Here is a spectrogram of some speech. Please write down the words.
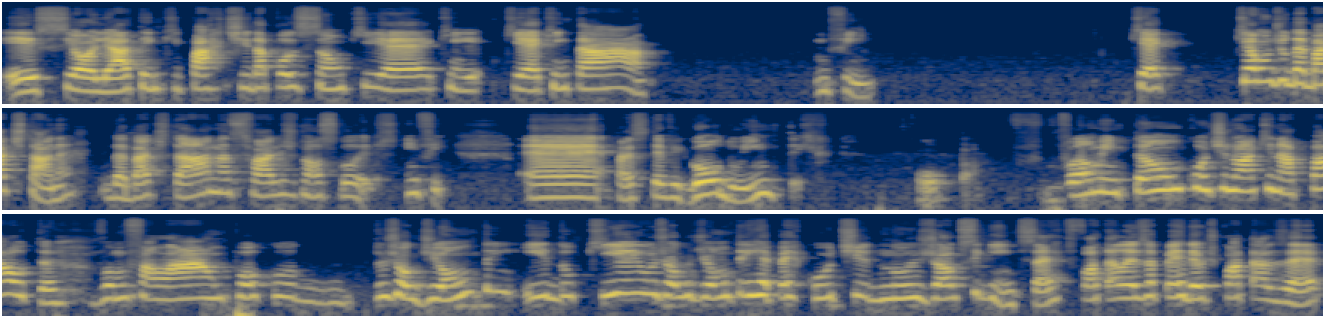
esse olhar tem que partir da posição que é que, que é quem está, enfim, que é que é onde o debate está, né? O debate está nas falhas dos nossos goleiros. Enfim, é, parece que teve gol do Inter. Opa. Vamos então continuar aqui na pauta. Vamos falar um pouco do jogo de ontem e do que o jogo de ontem repercute nos jogos seguintes, certo? Fortaleza perdeu de 4 a 0.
